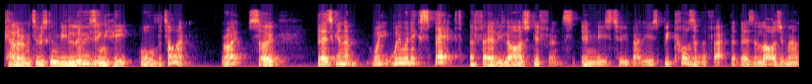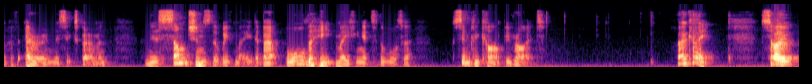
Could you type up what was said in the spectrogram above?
calorimeter is going to be losing heat all the time, right? So there's going to we, we would expect a fairly large difference in these two values because of the fact that there's a large amount of error in this experiment and the assumptions that we've made about all the heat making it to the water simply can't be right. Okay, so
